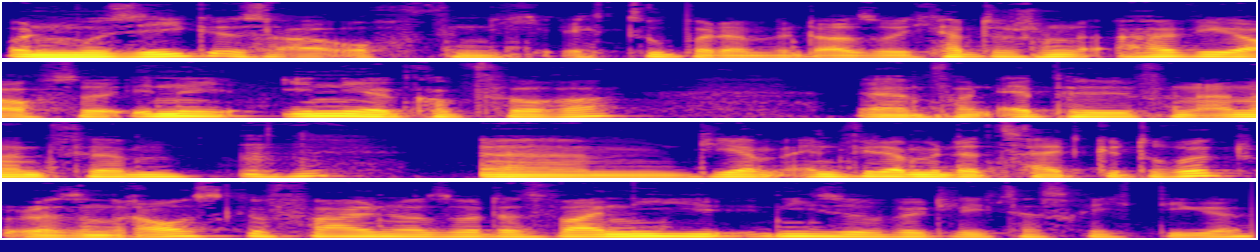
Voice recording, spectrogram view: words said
Und Musik ist auch, finde ich, echt super damit. Also ich hatte schon häufiger auch so In- In-Ear-Kopfhörer ähm, von Apple, von anderen Firmen. Mhm. Ähm, die haben entweder mit der Zeit gedrückt oder sind rausgefallen oder so. Das war nie, nie so wirklich das Richtige.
